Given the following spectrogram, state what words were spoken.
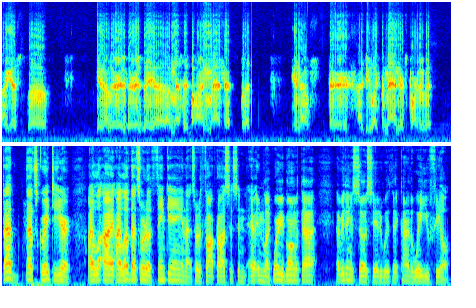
I guess uh, you know there there is a, uh, a method behind the madness, but you know there I do like the madness part of it. That that's great to hear. I, lo- I, I love that sort of thinking and that sort of thought process and, and like where you're going with that, everything associated with it, kind of the way you feel.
